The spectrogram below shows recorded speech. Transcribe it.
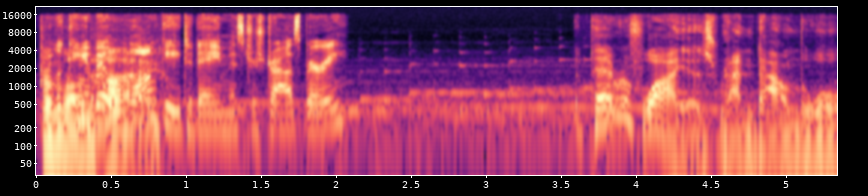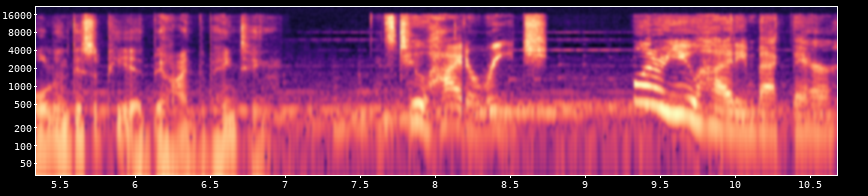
From Looking on a bit high. wonky today, Mr. Strasbury. A pair of wires ran down the wall and disappeared behind the painting. It's too high to reach. What are you hiding back there?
